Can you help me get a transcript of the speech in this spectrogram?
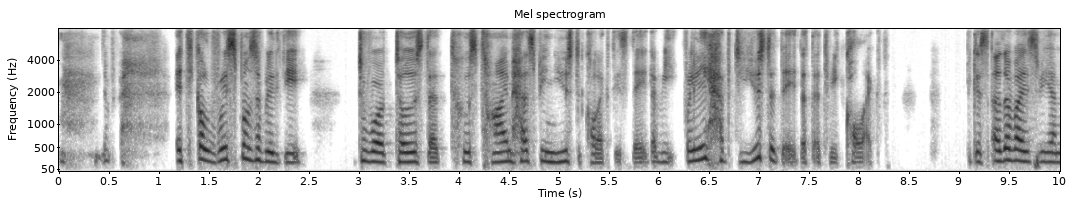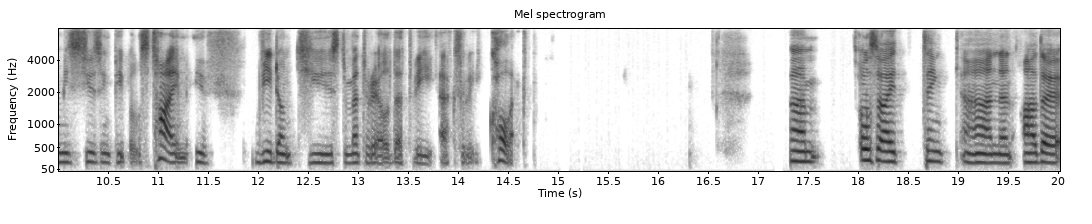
ethical responsibility toward those that whose time has been used to collect this data. We really have to use the data that we collect because otherwise we are misusing people's time if we don't use the material that we actually collect. Um, also, I think uh, another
